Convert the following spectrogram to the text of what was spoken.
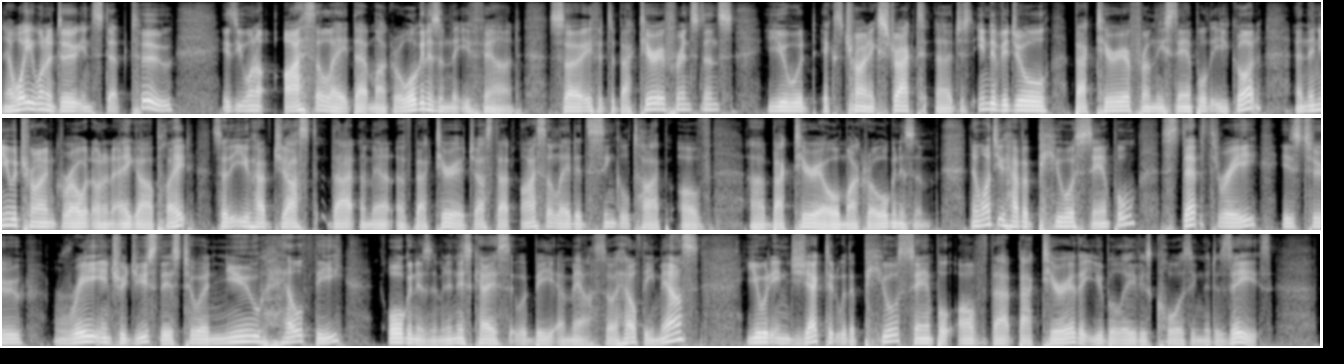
Now, what you want to do in step two is you want to isolate that microorganism that you found. So, if it's a bacteria, for instance, you would ex- try and extract uh, just individual bacteria from the sample that you got, and then you would try and grow it on an agar plate so that you have just that amount of bacteria, just that isolated single type of uh, bacteria or microorganism. Now, once you have a pure sample, step three is to reintroduce this to a new healthy organism. And in this case, it would be a mouse. So, a healthy mouse, you would inject it with a pure sample of that bacteria that you believe is causing the disease.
